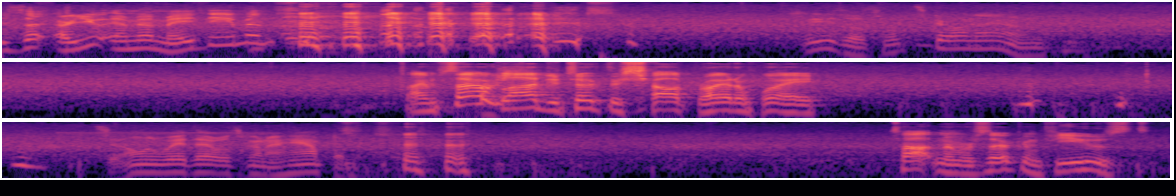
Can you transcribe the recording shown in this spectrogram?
Is that? Are you MMA demon? Jesus, what's going on? I'm so glad you took the shot right away. It's the only way that was going to happen. Tottenham are so confused.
